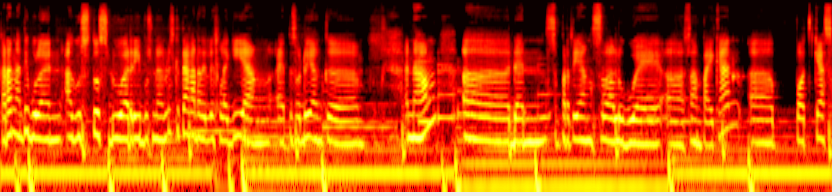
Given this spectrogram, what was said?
Karena nanti bulan Agustus 2019 kita akan rilis lagi yang episode yang ke 6 uh, dan seperti yang selalu gue uh, sampaikan uh, podcast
